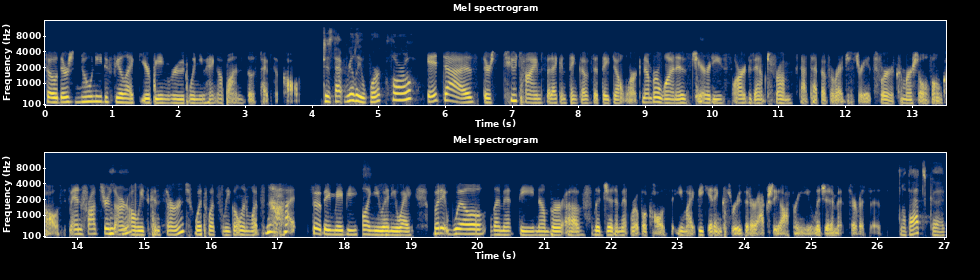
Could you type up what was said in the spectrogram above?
So there's no need to feel like you're being rude when you hang up on those types of calls. Does that really work, Laurel? It does. There's two times that I can think of that they don't work. Number one is charities are exempt from that type of a registry. It's for commercial phone calls. And fraudsters mm-hmm. aren't always concerned with what's legal and what's not. So they may be calling you anyway, but it will limit the number of legitimate robocalls that you might be getting through that are actually offering you legitimate services. Well, that's good.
